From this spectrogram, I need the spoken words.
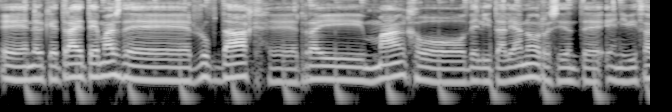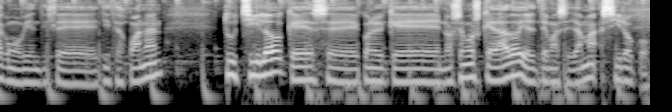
eh, en el que trae temas de Roof Dag, Ray Mang o del italiano residente en Ibiza, como bien dice, dice Juanan. Tu Chilo, que es eh, con el que nos hemos quedado y el tema se llama Siroco.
